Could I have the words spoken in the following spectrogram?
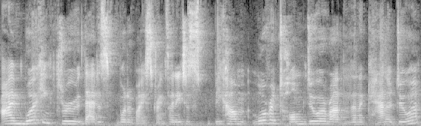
I'm working through that as one of my strengths. I need to become more of a Tom doer rather than a Canna doer.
